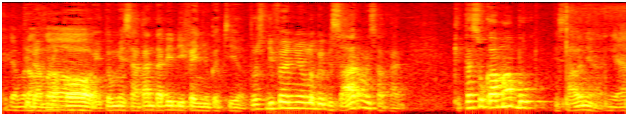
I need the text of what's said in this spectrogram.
Tidak tidak, merokok. merokok itu misalkan tadi di venue kecil terus di venue yang lebih besar misalkan kita suka mabuk misalnya ya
